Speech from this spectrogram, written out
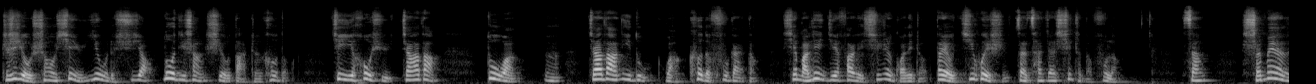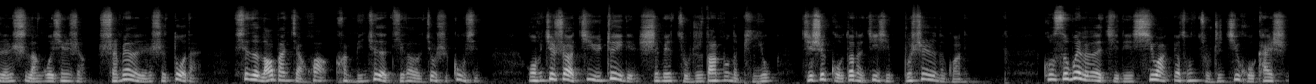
只是有时候限于业务的需要，落地上是有打折扣的。建议后续加大度网，嗯，加大力度网课的覆盖等，先把链接发给新任管理者，待有机会时再参加现场的赋能。三，什么样的人是南国先生？什么样的人是堕代？现在老板讲话很明确的提到的就是贡献，我们就是要基于这一点识别组织当中的平庸，及时果断的进行不胜任的管理。公司未来的几年希望要从组织激活开始，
